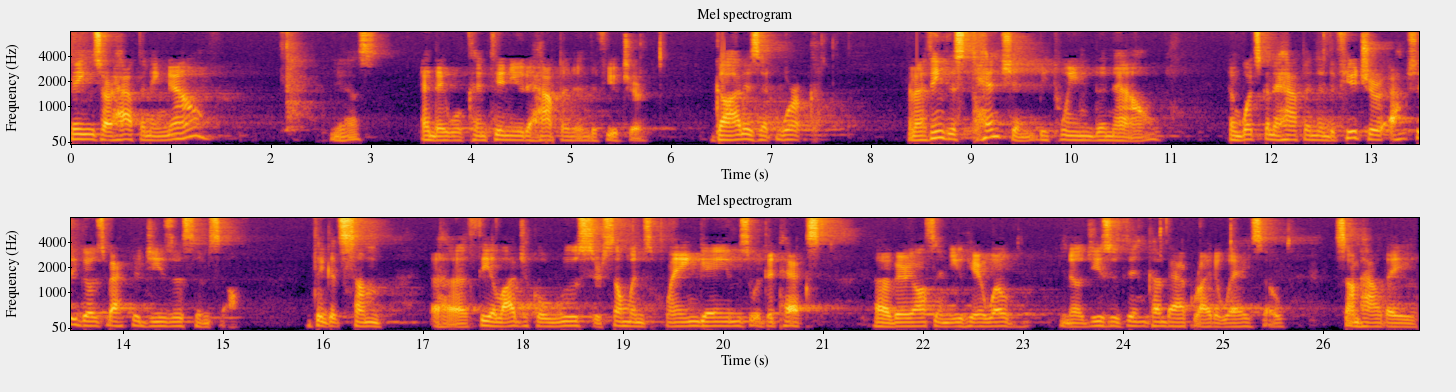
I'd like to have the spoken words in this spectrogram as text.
things are happening now, yes, and they will continue to happen in the future. God is at work. And I think this tension between the now and what's going to happen in the future actually goes back to Jesus himself. I think it's some uh, theological ruse or someone's playing games with the text. Uh, very often you hear, well, you know, Jesus didn't come back right away, so somehow they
